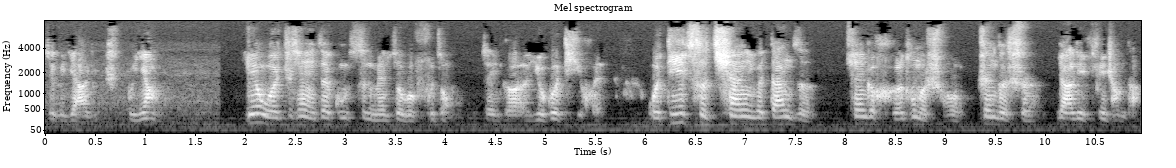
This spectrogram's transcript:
这个压力是不一样的。因为我之前也在公司里面做过副总，这个有过体会。我第一次签一个单子、签一个合同的时候，真的是压力非常大。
